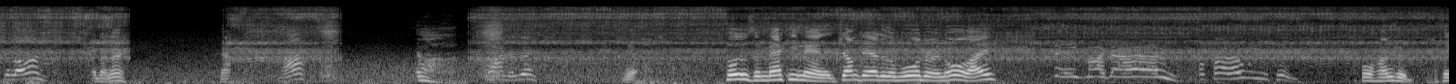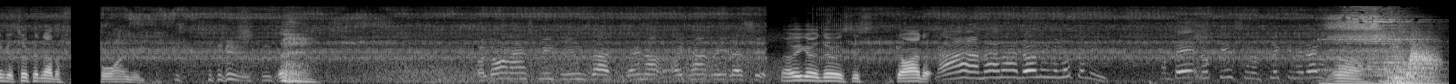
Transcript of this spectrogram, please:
Still on? I don't know. Nah. Nah? Oh, is it? yeah. Thought it was a Mackie man. It jumped out of the water and all, eh? Big Marco! How far out were you, Tim? 400. I think it took another 400. Well, don't ask me to use that, because I, not, I can't read that shit. All you gotta do is just guide it. Nah, nah, nah, don't even look at me. I'm baiting up this and I'm flicking it out. Oh.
